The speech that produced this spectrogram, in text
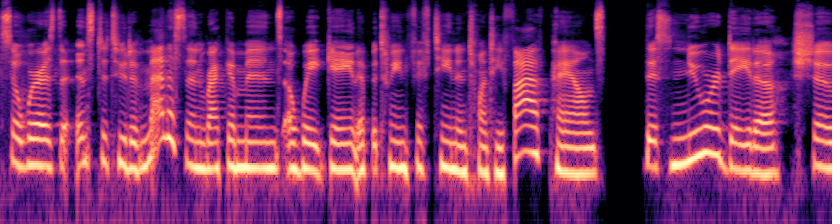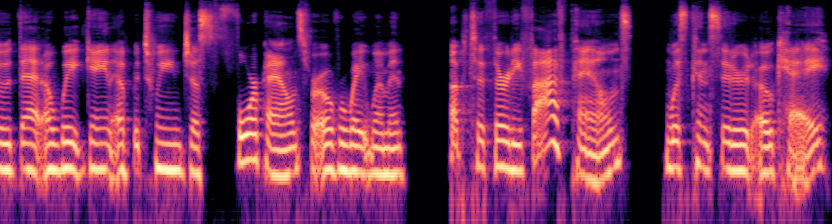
So, whereas the Institute of Medicine recommends a weight gain of between 15 and 25 pounds, this newer data showed that a weight gain of between just four pounds for overweight women up to 35 pounds was considered okay.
